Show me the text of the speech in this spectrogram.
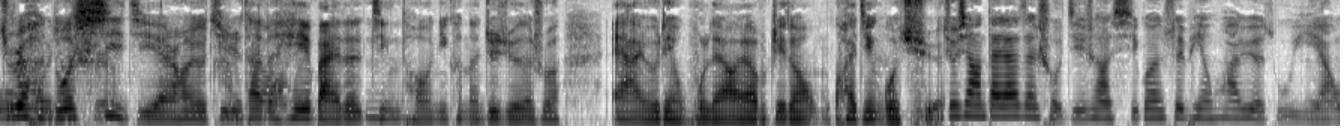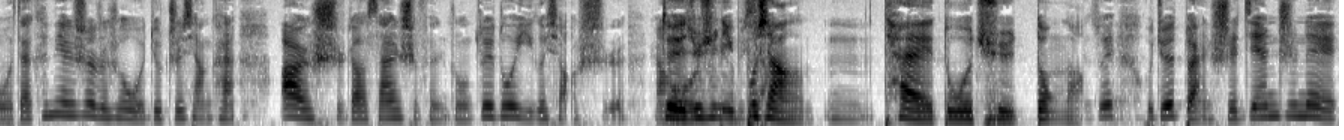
就是很多细细节，然后尤其是它的的黑白的嗯镜头，你可能就觉得说，哎呀，有点无聊，要不这段我们快进过去。就像大家在手机上习惯碎片化阅读一样，我在看电视的时候，我就只想看二十到三十分钟，最多一个小时。然对，后就是你不想，嗯，太多去动脑。所以我觉得短时间之内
